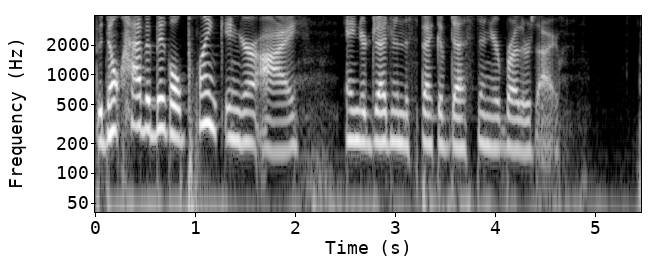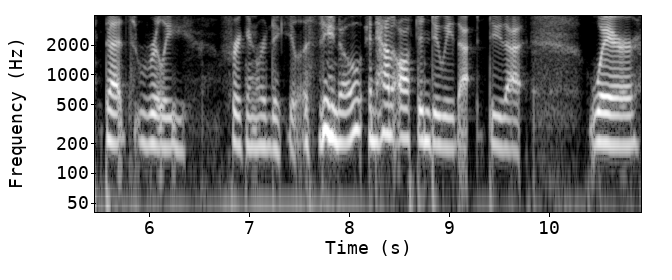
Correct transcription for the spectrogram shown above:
But don't have a big old plank in your eye and you're judging the speck of dust in your brother's eye. That's really freaking ridiculous, you know? And how often do we that do that? Where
